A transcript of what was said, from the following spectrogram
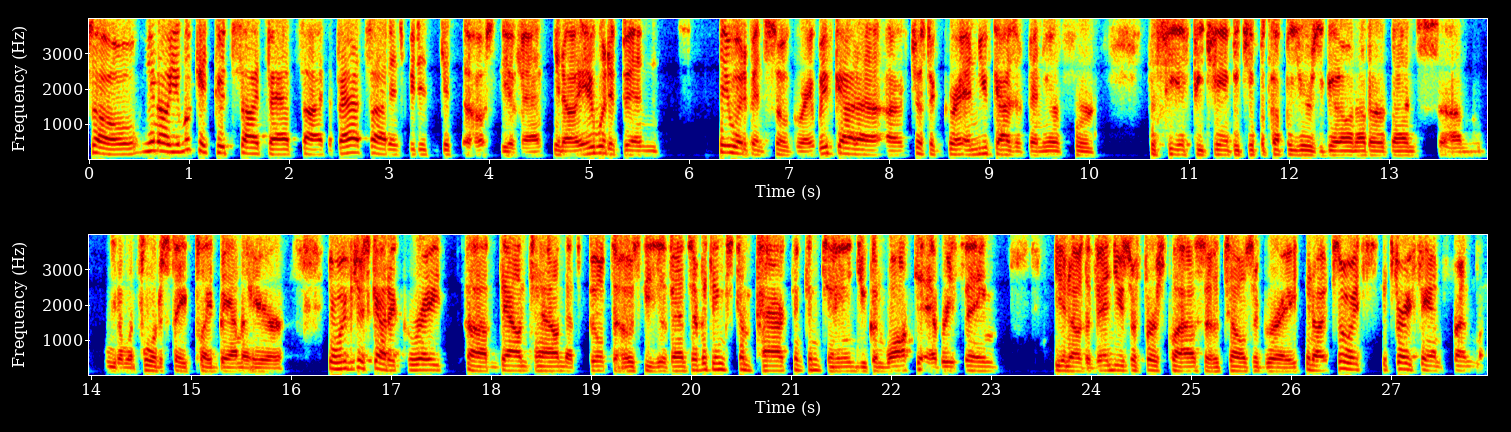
So, you know, you look at good side, bad side. The bad side is we didn't get to host the event. You know, it would have been it would have been so great. We've got a, a just a great, and you guys have been here for the CFP championship a couple years ago and other events. Um, you know, when Florida State played Bama here, you know, we've just got a great um, downtown that's built to host these events. Everything's compact and contained. You can walk to everything. You know, the venues are first class. The hotels are great. You know, so it's it's very fan friendly.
